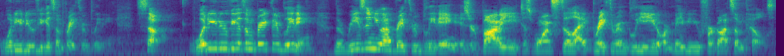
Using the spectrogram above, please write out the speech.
what do you do if you get some breakthrough bleeding? So, what do you do if you get some breakthrough bleeding? The reason you have breakthrough bleeding is your body just wants to like break through and bleed, or maybe you forgot some pills.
